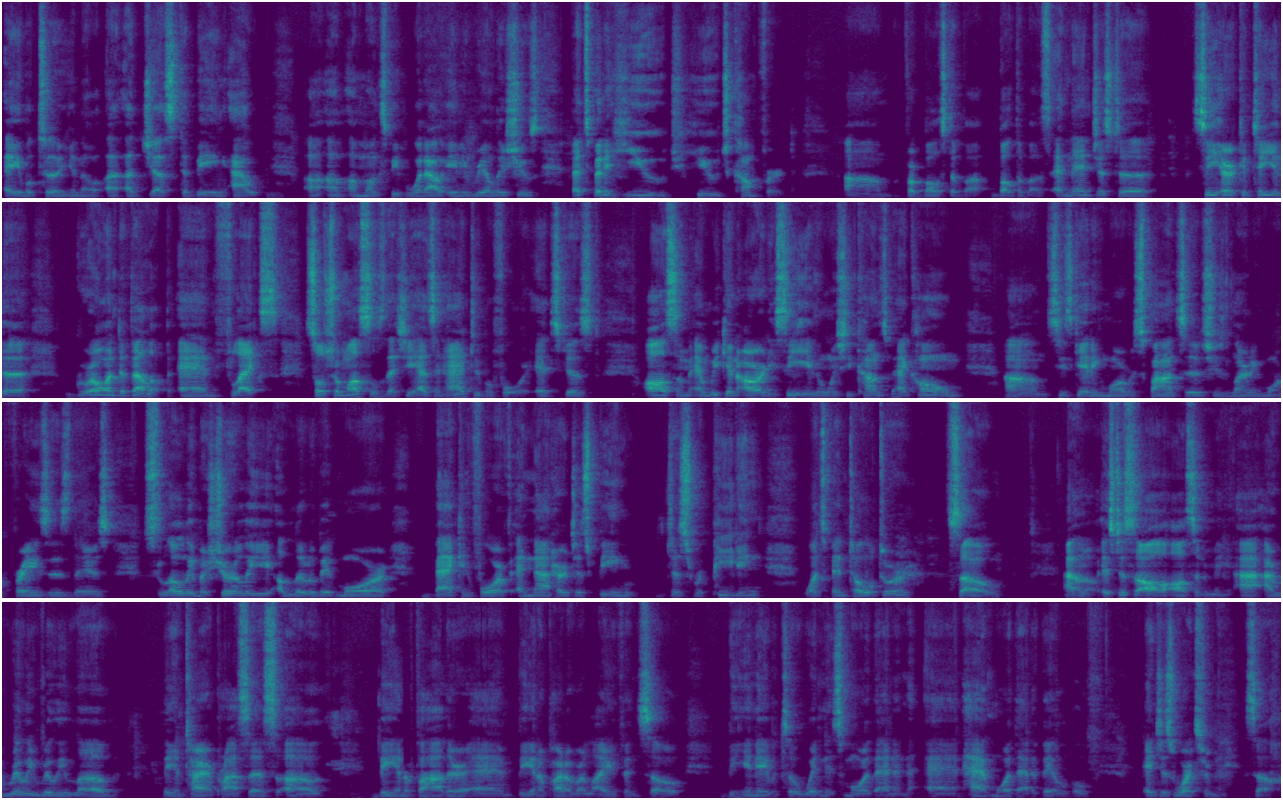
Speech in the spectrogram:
able to, you know, uh, adjust to being out uh, um, amongst people without any real issues. That's been a huge, huge comfort um, for both of us, both of us. And then just to see her continue to grow and develop and flex social muscles that she hasn't had to before. It's just awesome. And we can already see, even when she comes back home, um, she's getting more responsive. She's learning more phrases. There's slowly but surely a little bit more back and forth and not her just being just repeating what's been told to her. So I don't know. It's just all awesome to me. I, I really, really love the entire process of being a father and being a part of our life. And so being able to witness more of that and, and have more of that available, it just works for me. So,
